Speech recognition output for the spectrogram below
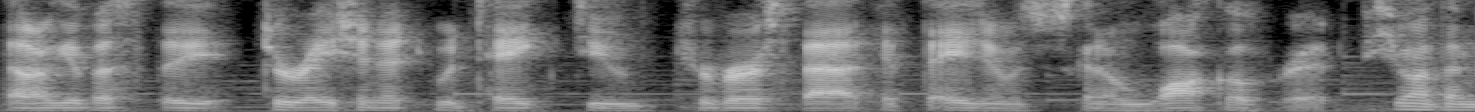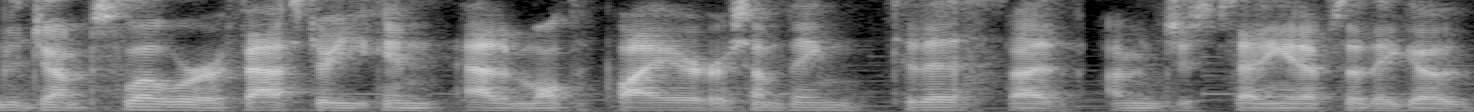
That'll give us the duration it would take to traverse that if the agent was just going to walk over it. If you want them to jump slower or faster, you can add a multiplier or something to this, but I'm just setting it up so they go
